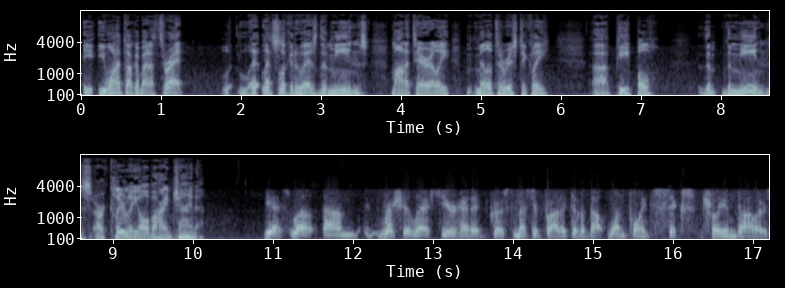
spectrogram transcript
you, you want to talk about a threat? Let's look at who has the means monetarily, militaristically, uh, people. The the means are clearly all behind China. Yes, well, um, Russia last year had a gross domestic product of about 1.6 trillion dollars.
